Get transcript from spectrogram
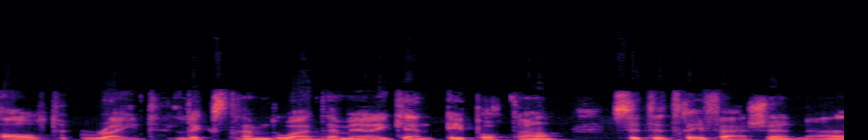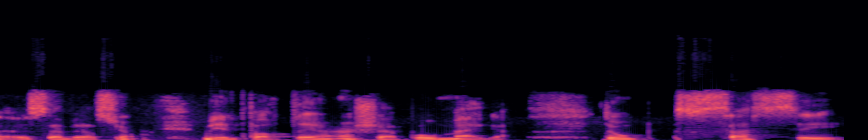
alt-right, l'extrême droite américaine. Et pourtant, c'était très fashion, hein, sa version. Mais elle portait un chapeau MAGA. Donc, ça, c'est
